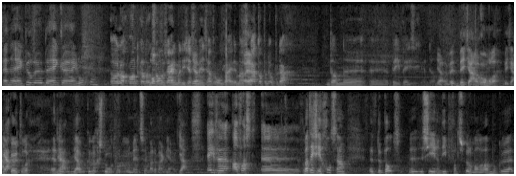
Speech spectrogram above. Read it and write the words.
En eh, Henk, wil, eh, de Henk, Henk Lofkamp? Oh, Logman kan ook Logman. zomaar zijn, maar die even Ja. mensen aan het rondleiden. Maar als Oh, je ja. gaat op een open dag, dan ben je bezig. En dan... Ja, een beetje aanrommelen, een beetje Ja. En Ja. ja. we kunnen gestoord worden door mensen, maar dat maakt niet uit. Ja, even alvast. eh, Wat is in godsnaam eh, de boot, de, de Serendiep van de Spullenmannen? Wat, moeten we,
